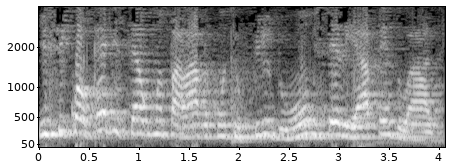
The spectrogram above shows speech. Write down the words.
E se qualquer disser alguma palavra contra o Filho do Homem, ser-lhe-á perdoado.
